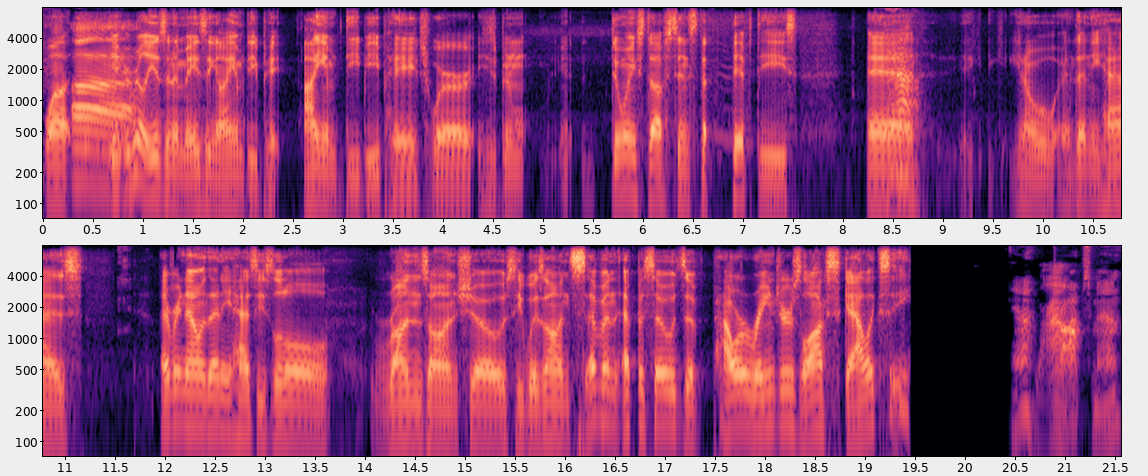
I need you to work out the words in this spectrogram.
Well, it- Uh, it really is an amazing IMDb IMDb page where he's been doing stuff since the 50s, and you know, and then he has every now and then he has these little runs on shows. He was on seven episodes of Power Rangers Lost Galaxy. Yeah, Wow. props, man.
